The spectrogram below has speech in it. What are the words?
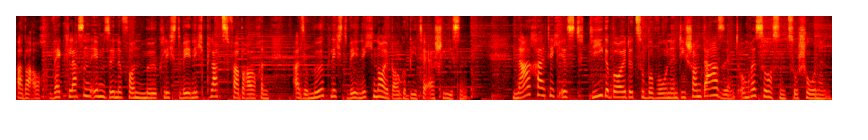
aber auch weglassen im Sinne von möglichst wenig Platz verbrauchen, also möglichst wenig Neubaugebiete erschließen. Nachhaltig ist, die Gebäude zu bewohnen, die schon da sind, um Ressourcen zu schonen.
